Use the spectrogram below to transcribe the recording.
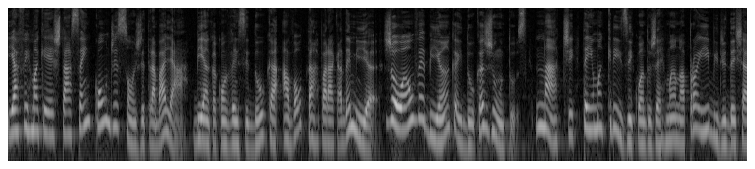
e afirma que está sem condições de trabalhar. Bianca convence Duca a voltar para a academia. João vê Bianca e Duca juntos. Nath tem uma crise quando Germano a proíbe de deixar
